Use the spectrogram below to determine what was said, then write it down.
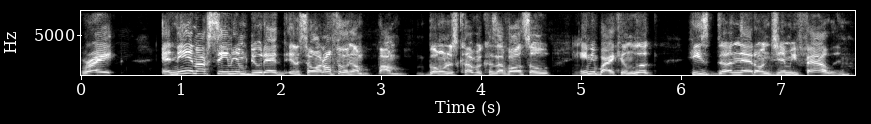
right? And then I've seen him do that, and so I don't feel like I'm I'm blowing his cover because I've also mm. anybody can look. He's done that on Jimmy Fallon.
